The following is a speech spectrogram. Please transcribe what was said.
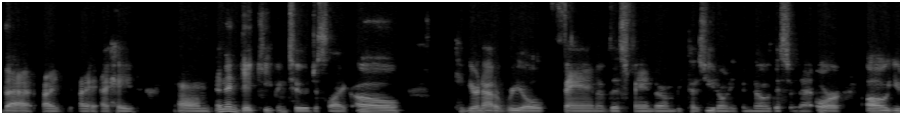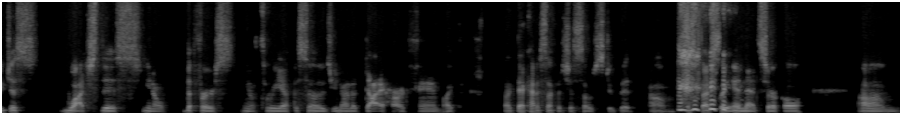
that I I, I hate. Um, and then gatekeeping too, just like, oh, you're not a real fan of this fandom because you don't even know this or that or oh you just watch this you know the first you know three episodes you're not a diehard fan like like that kind of stuff is just so stupid um especially in that circle um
